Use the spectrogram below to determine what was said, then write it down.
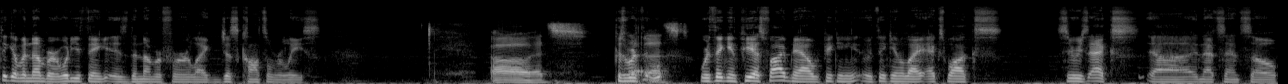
Think of a number. What do you think is the number for like just console release? oh that's Because we're that- that's we're thinking PS5 now. We're picking we're thinking like Xbox Series X uh, in that sense. So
